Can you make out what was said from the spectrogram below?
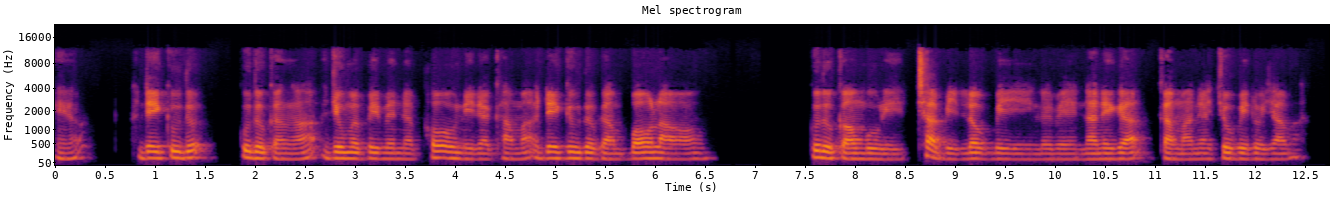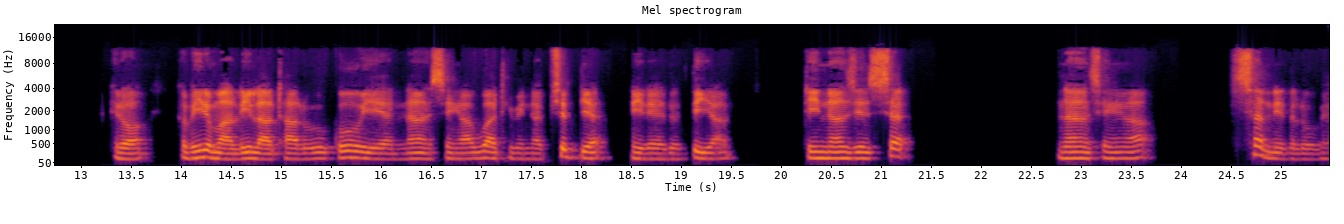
အဲတော့အတိတ်ကုသကုသကံကအကျိုးမပေးမဲနဲ့ဖုံးနေတဲ့ခါမှာအတိတ်ကုသကံပေါ်လာအောင်ကုသကောင်းမှုတွေထပ်ပြီးလုပ်ပြီးလည်းပဲနာနေကကမ္မနဲ့အကျိုးပေးလို့ရပါအဲတော့အဘိဓမ္မာလေးလာထားလို့ကိုယ့်ရဲ့နာစင်ကဥပတိဝိနဲ့ဖြစ်ပြနေတယ်လို့သိရဒီနာစင်ဆက်နာစင်ကဆက်နေတယ်လို့ပဲ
